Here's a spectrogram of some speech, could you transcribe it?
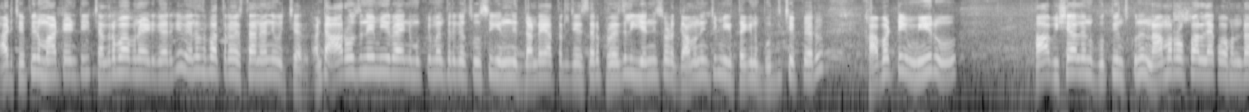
ఆడు చెప్పిన మాట ఏంటి చంద్రబాబు నాయుడు గారికి వినతపత్రం ఇస్తానని వచ్చారు. అంటే ఆ రోజునే మీరు ఆయన ముఖ్యమంత్రిగా చూసి ఇన్ని దండయాత్రలు చేశారు. ప్రజలు ఇవన్నీ కూడా గమనించి మీకు తగిన బుద్ధి చెప్పారు. కాబట్టి మీరు ఆ విషయాలను గుర్తుంచుకుని నామరూపాలు లేకోకుండా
